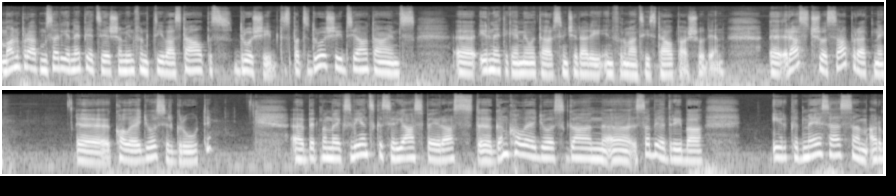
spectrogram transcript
Manuprāt, mums arī ir nepieciešama informatīvās telpas drošība. Tas pats drošības jautājums uh, ir ne tikai militārs, viņš ir arī informācijas telpā šodien. Uh, rast šo sapratni uh, kolēģos ir grūti. Bet man liekas, viens, kas ir jāspēj rast gan kolēģos, gan uh, sabiedrībā, ir, kad mēs esam ar,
